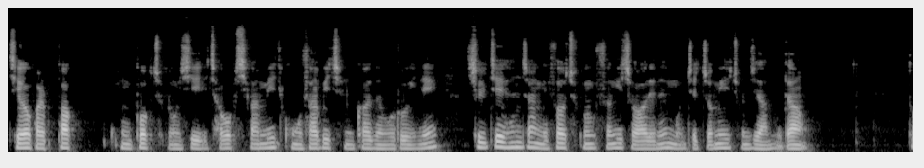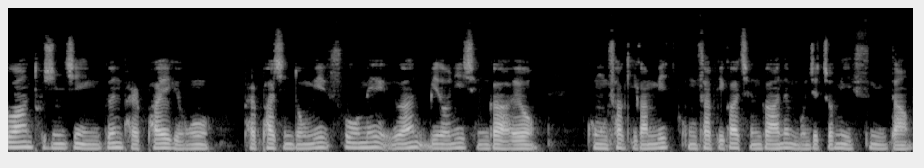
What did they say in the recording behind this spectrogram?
지역 알파 공법 적용 시 작업 시간 및 공사비 증가 등으로 인해 실제 현장에서 적용성이 저하되는 문제점이 존재합니다. 또한 도심지 인근 발파의 경우 발파 진동 및 소음에 의한 민원이 증가하여 공사 기간 및 공사비가 증가하는 문제점이 있습니다.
